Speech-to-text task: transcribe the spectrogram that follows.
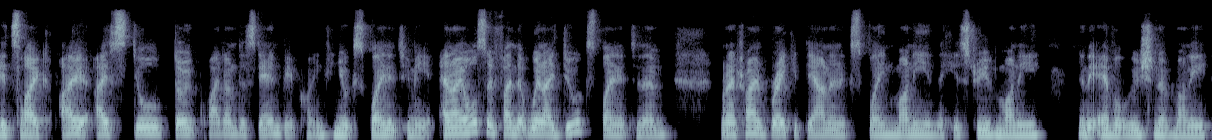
It's like, I, I still don't quite understand Bitcoin. Can you explain it to me? And I also find that when I do explain it to them, when I try and break it down and explain money and the history of money and the evolution of money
